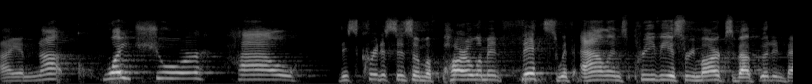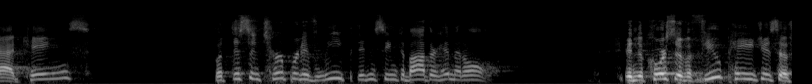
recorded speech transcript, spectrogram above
I am not quite sure how this criticism of Parliament fits with Allen's previous remarks about good and bad kings, but this interpretive leap didn't seem to bother him at all. In the course of a few pages of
